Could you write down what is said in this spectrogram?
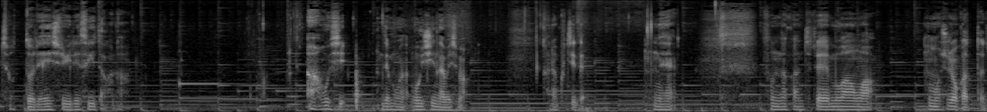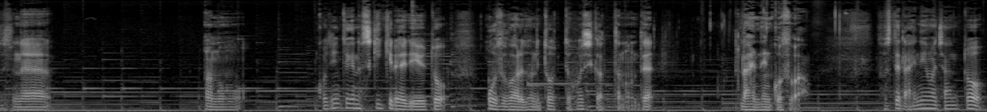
ちょっと冷酒入れすぎたかな。あ、美味しい。でも美味しい鍋島。辛口で。ね。そんな感じで M1 は面白かったですねあの個人的な好き嫌いで言うとオズワルドにとってほしかったので来年こそはそして来年はちゃんと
